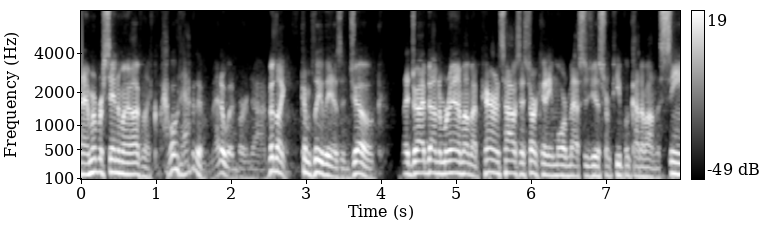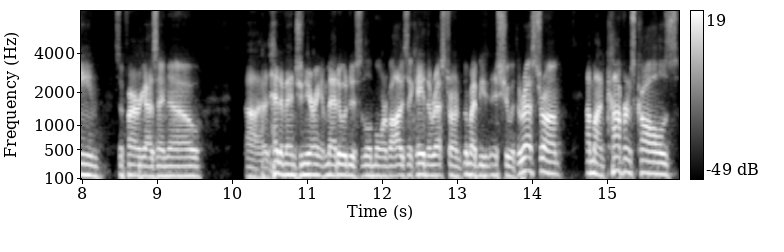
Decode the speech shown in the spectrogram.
And I remember saying to my wife, I'm like, what would happen if Meadowood burned down? But like completely as a joke. I drive down to Marin. I'm at my parents' house. I start getting more messages from people kind of on the scene, some fire guys I know. Uh, head of engineering at Meadowood is a little more involved. He's like, hey, the restaurant, there might be an issue with the restaurant. I'm on conference calls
